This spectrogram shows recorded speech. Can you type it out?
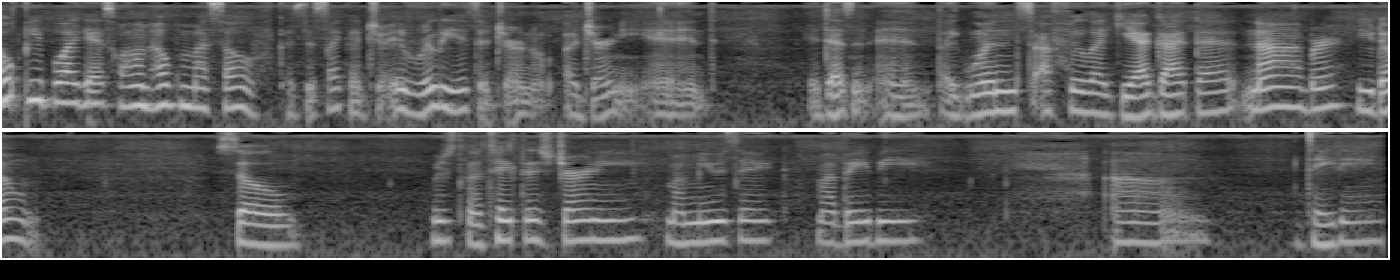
help people, I guess, while I'm helping myself, because it's like a it really is a journal, a journey, and it doesn't end. Like once I feel like, yeah, I got that. Nah, bruh, you don't. So we're just gonna take this journey, my music, my baby, um, dating.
